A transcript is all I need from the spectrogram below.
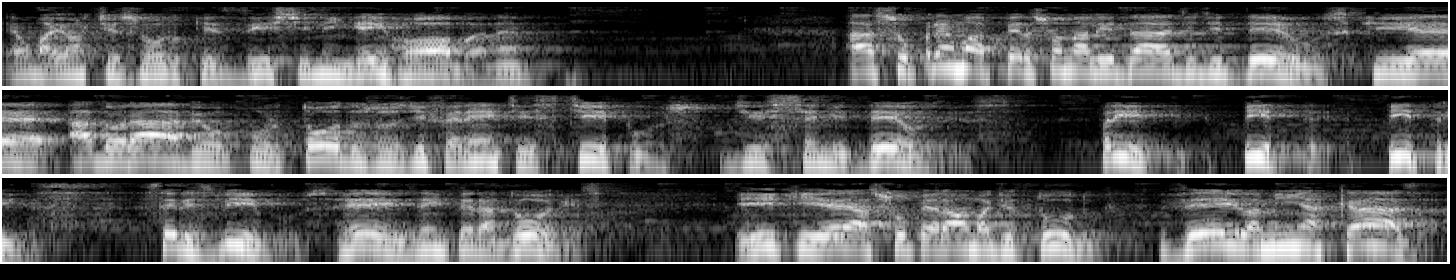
é o maior tesouro que existe e ninguém rouba, né? A suprema personalidade de Deus, que é adorável por todos os diferentes tipos de semideuses, pitris, seres vivos, reis imperadores, e que é a superalma de tudo, veio à minha casa.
